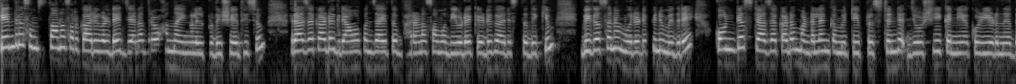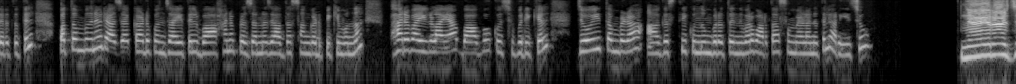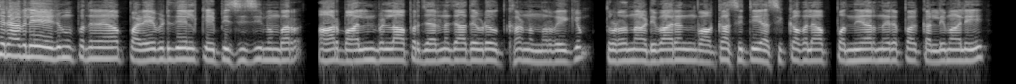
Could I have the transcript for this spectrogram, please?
കേന്ദ്ര സംസ്ഥാന സർക്കാരുകളുടെ ജനദ്രോഹ നയങ്ങളിൽ പ്രതിഷേധിച്ചും രാജാക്കാട് ഗ്രാമപഞ്ചായത്ത് ഭരണസമിതിയുടെ കെടുകാര്യസ്ഥതയ്ക്കും വികസന മുരടിപ്പിനുമെതിരെ കോൺഗ്രസ് രാജാക്കാട് മണ്ഡലം കമ്മിറ്റി പ്രസിഡന്റ് ജോഷി കന്യാക്കുഴിയുടെ നേതൃത്വത്തിൽ പത്തൊമ്പതിന് രാജാക്കാട് പഞ്ചായത്തിൽ വാഹന പ്രചരണ ജാഥ സംഘടിപ്പിക്കുമെന്ന് ഭാരവാഹികളായ ബാബു കൊച്ചുപുരിക്കൽ ജോയി തമ്പഴ ആഗസ്തി കുന്നുംപുറത്ത് എന്നിവർ വാർത്താസമ്മേളനത്തിൽ അറിയിച്ചു. ഞായറാഴ്ച രാവിലെ ഏഴ് മുപ്പതിന് പഴയ വിടുതിയിൽ K P C C member R Balanpillai പ്രചാരണ ജാഥയുടെ ഉദ്ഘാടനം നിർവഹിക്കും. തുടർന്ന് അടിവാരം വാക്കാസിറ്റി അസിക്കവല പന്നിയാർ നിരപ്പ് കള്ളിമാലി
